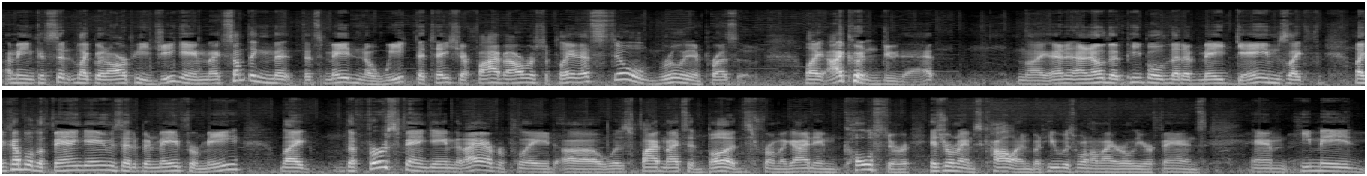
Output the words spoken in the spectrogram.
I mean, consider like an RPG game, like something that that's made in a week that takes you five hours to play. That's still really impressive. Like I couldn't do that. Like, and I know that people that have made games, like like a couple of the fan games that have been made for me, like the first fan game that I ever played uh, was Five Nights at Bud's from a guy named Colster. His real name's Colin, but he was one of my earlier fans, and he made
